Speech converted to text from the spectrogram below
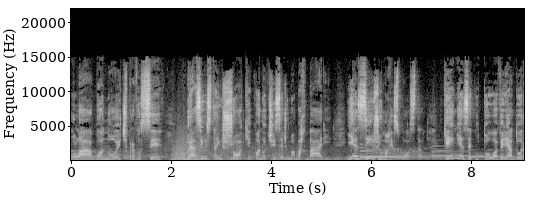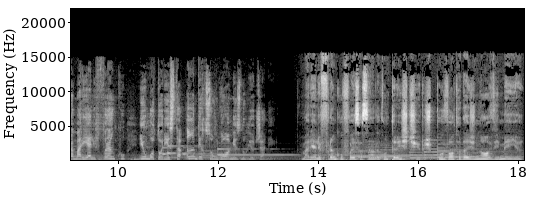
Olá, boa noite para você. O Brasil está em choque com a notícia de uma barbárie e exige uma resposta. Quem executou a vereadora Marielle Franco e o motorista Anderson Gomes no Rio de Janeiro? Marielle Franco foi assassinada com três tiros por volta das nove e meia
